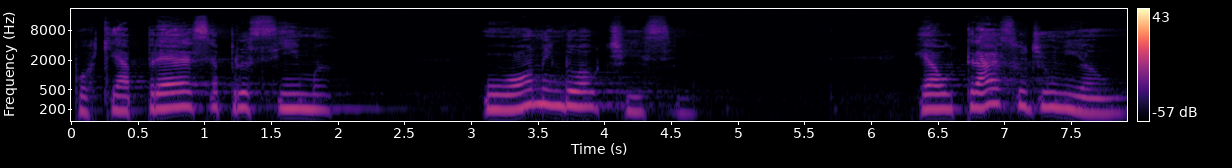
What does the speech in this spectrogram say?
porque a prece aproxima o homem do Altíssimo. É o traço de união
